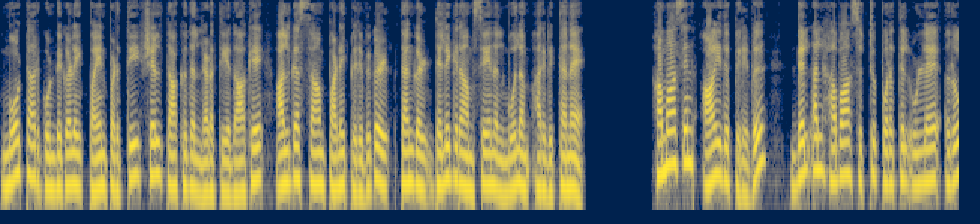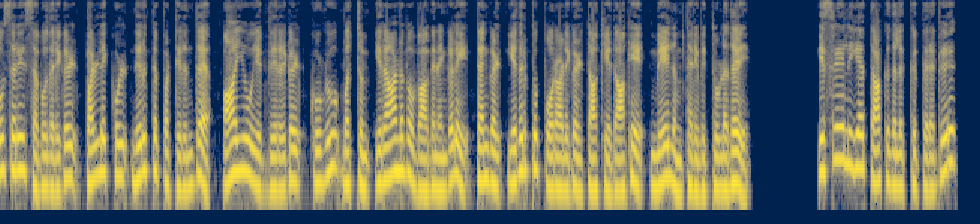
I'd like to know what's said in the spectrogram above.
மோட்டார் குண்டுகளை பயன்படுத்தி ஷெல் தாக்குதல் நடத்தியதாக அல்கஸ்ஸாம் படைப்பிரிவுகள் தங்கள் டெலிகிராம் சேனல் மூலம் அறிவித்தன. ஹமாஸின் ஆயுதப் பிரிவு டெல் அல் ஹவா சுற்றுப்புறத்தில் உள்ள ரோசரி சகோதரிகள் பள்ளிக்குள் நிறுத்தப்பட்டிருந்த ஆயுஎக் வீரர்கள் குழு மற்றும் இராணுவ வாகனங்களை தங்கள் எதிர்ப்பு போராளிகள் தாக்கியதாக மேலும் தெரிவித்துள்ளது. இஸ்ரேலிய தாக்குதலுக்கு பிறகு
